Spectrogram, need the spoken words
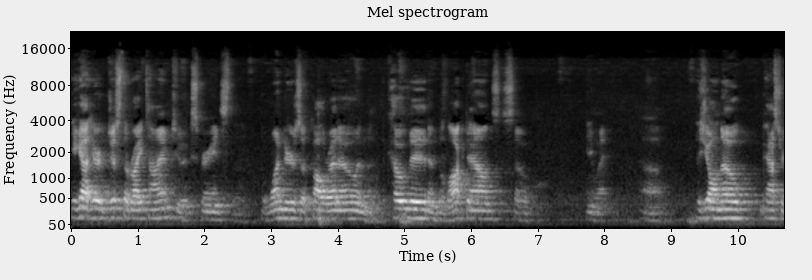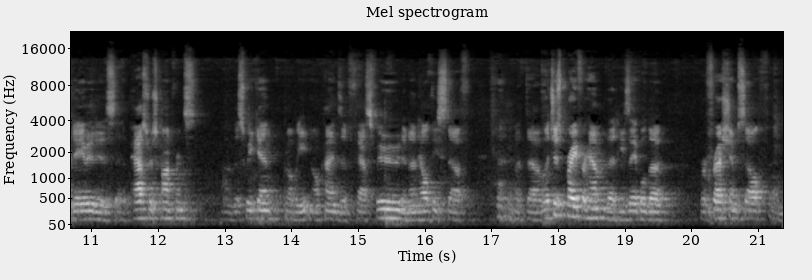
he got here at just the right time to experience the, the wonders of Colorado and the, the COVID and the lockdowns. So, anyway, uh, as you all know, Pastor David is at a pastor's conference uh, this weekend, probably eating all kinds of fast food and unhealthy stuff. But uh, let's just pray for him that he's able to refresh himself and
